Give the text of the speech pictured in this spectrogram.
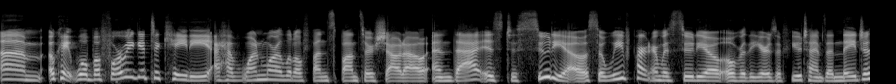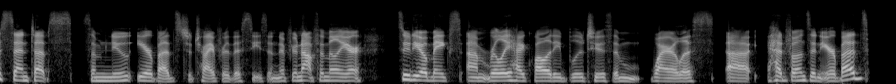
Um, okay, well, before we get to Katie, I have one more little fun sponsor shout out, and that is to Sudio. So we've partnered with Sudio over the years a few times, and they just sent us some new earbuds to try for this season. If you're not familiar, Sudio makes um, really high quality Bluetooth and wireless uh, headphones and earbuds.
